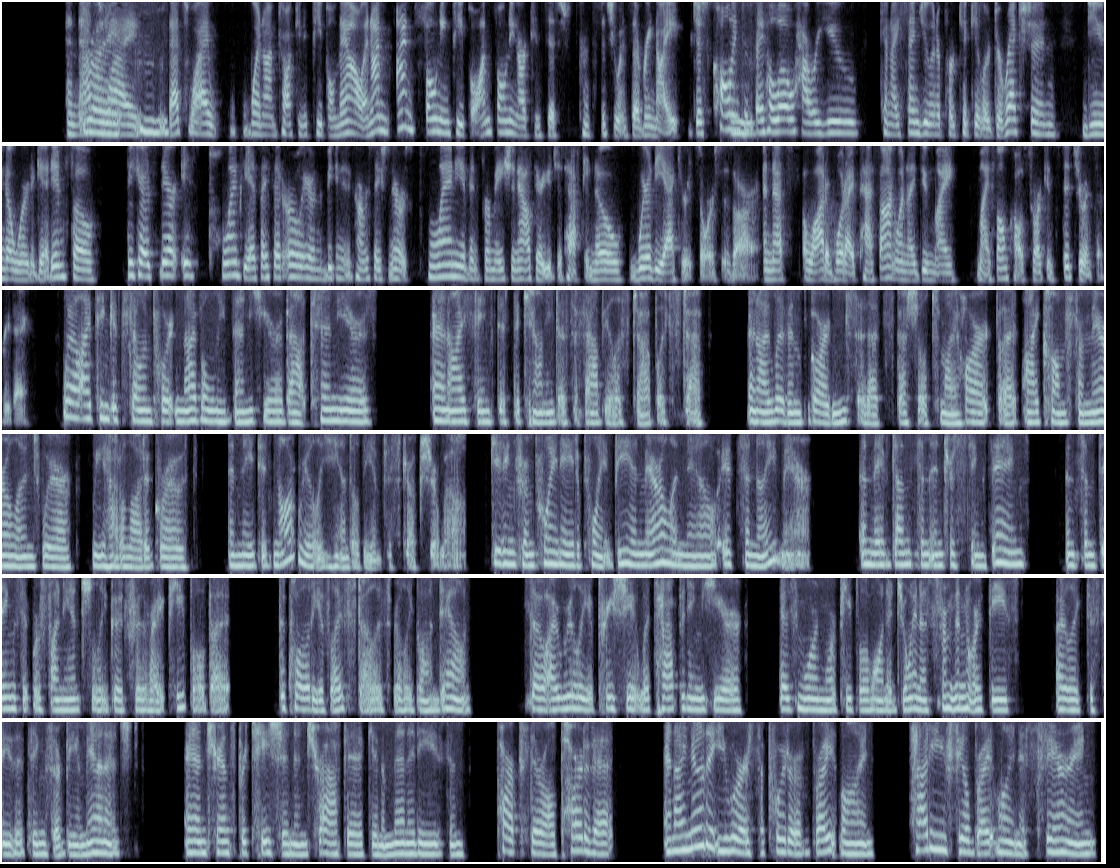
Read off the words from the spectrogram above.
and that's right. why mm-hmm. that's why when i'm talking to people now and i'm i'm phoning people i'm phoning our constituents every night just calling mm-hmm. to say hello how are you can i send you in a particular direction do you know where to get info because there is plenty as i said earlier in the beginning of the conversation there is plenty of information out there you just have to know where the accurate sources are and that's a lot of what i pass on when i do my my phone calls to our constituents every day well, I think it's so important. I've only been here about 10 years, and I think that the county does a fabulous job with STEP. And I live in Garden, so that's special to my heart. But I come from Maryland where we had a lot of growth, and they did not really handle the infrastructure well. Getting from point A to point B in Maryland now, it's a nightmare. And they've done some interesting things and some things that were financially good for the right people, but the quality of lifestyle has really gone down. So I really appreciate what's happening here as more and more people want to join us from the Northeast. I like to see that things are being managed and transportation and traffic and amenities and parks, they're all part of it. And I know that you were a supporter of Brightline. How do you feel Brightline is faring?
